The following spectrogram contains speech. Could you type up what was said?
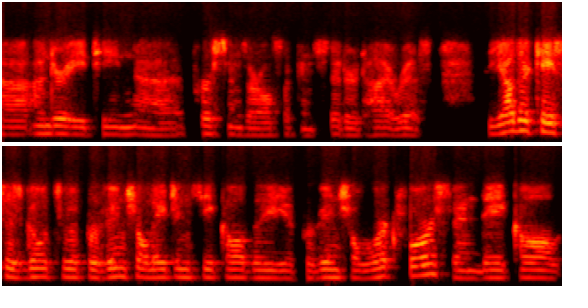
uh, under 18 uh, persons are also considered high risk. The other cases go to a provincial agency called the Provincial Workforce, and they call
